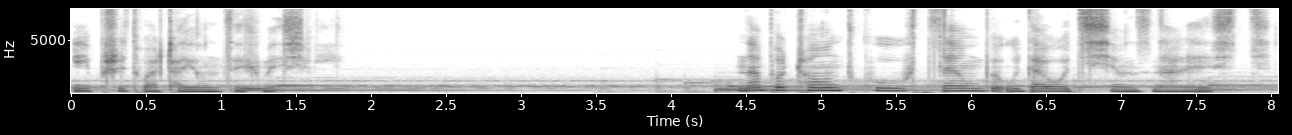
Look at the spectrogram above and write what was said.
i przytłaczających myśli. Na początku chcę, by udało Ci się znaleźć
